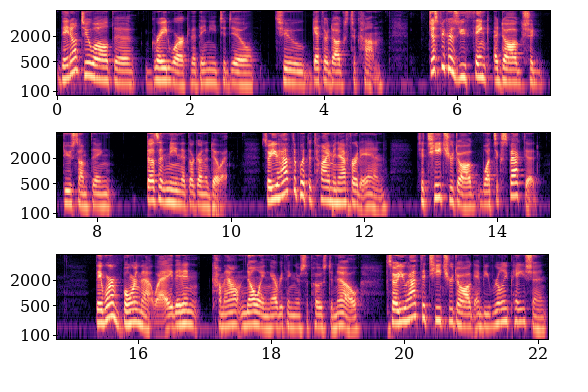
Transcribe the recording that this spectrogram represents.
they don't do all the grade work that they need to do to get their dogs to come. Just because you think a dog should do something doesn't mean that they're going to do it. So you have to put the time and effort in to teach your dog what's expected. They weren't born that way. They didn't come out knowing everything they're supposed to know. So you have to teach your dog and be really patient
